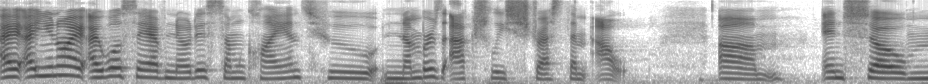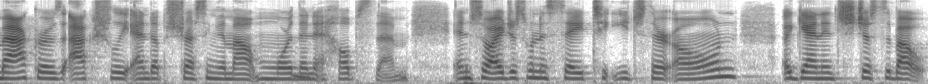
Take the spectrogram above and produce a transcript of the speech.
i, I you know I, I will say i've noticed some clients who numbers actually stress them out um, and so macros actually end up stressing them out more than it helps them. And so I just want to say to each their own. Again, it's just about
